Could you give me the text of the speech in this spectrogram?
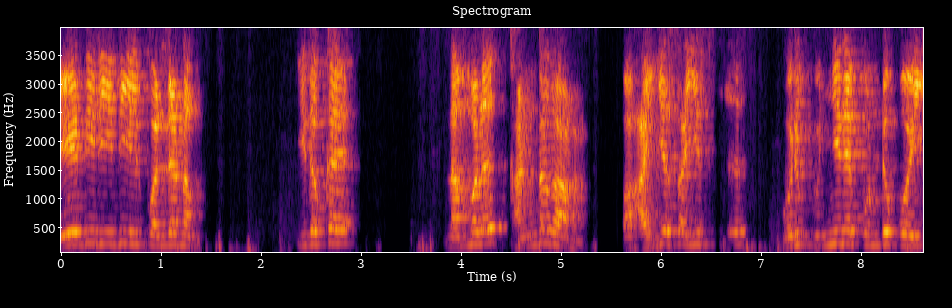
ഏത് രീതിയിൽ കൊല്ലണം? ഇതൊക്കെ നമ്മൾ കണ്ടതാണ്. ഇപ്പൊ ഐ എസ് ഐ എസ് ഒരു കുഞ്ഞിനെ കൊണ്ടുപോയി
